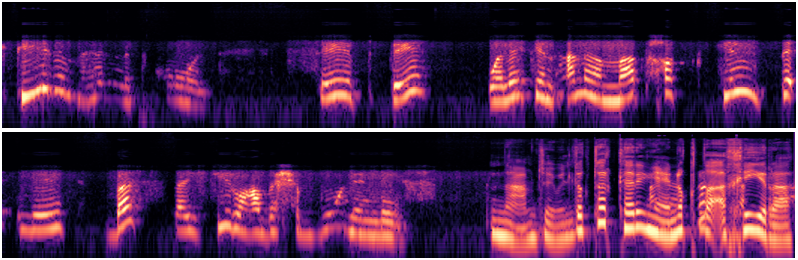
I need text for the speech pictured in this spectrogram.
كثير مهم تكون ثابتة ولكن أنا ما بحط كل ثقلي بس ليصيروا عم بحبون الناس. نعم جميل. دكتور كريم يعني نقطة أخيرة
